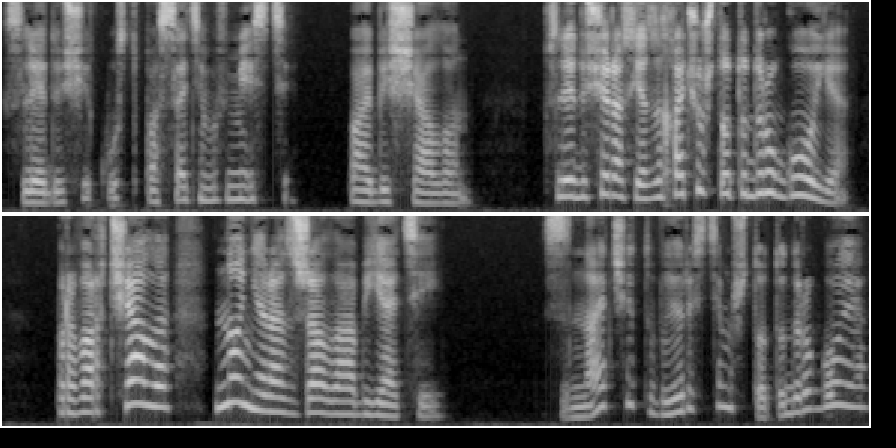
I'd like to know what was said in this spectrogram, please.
«Следующий куст посадим вместе», — пообещал он. «В следующий раз я захочу что-то другое», — проворчала, но не разжала объятий. «Значит, вырастим что-то другое»,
